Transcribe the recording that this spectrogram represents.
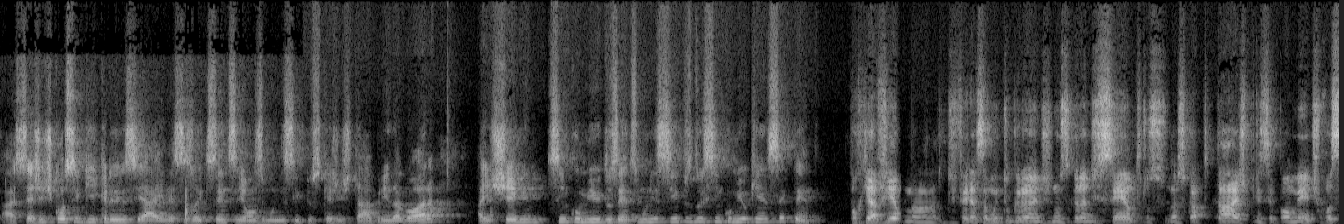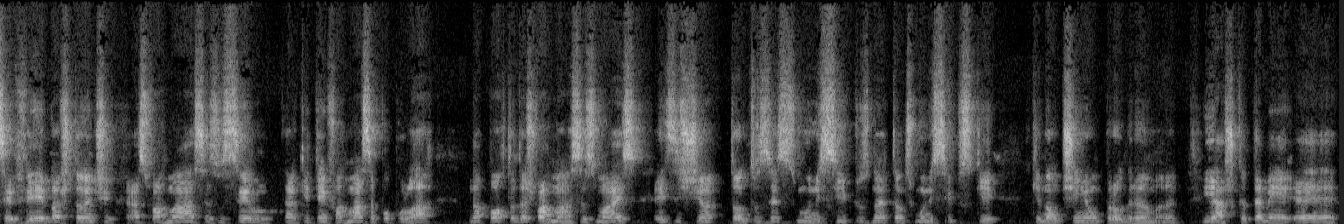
Ah, se a gente conseguir credenciar aí nesses 811 municípios que a gente está abrindo agora, a gente chega em 5.200 municípios dos 5.570. Porque havia uma diferença muito grande nos grandes centros, nas capitais principalmente. Você vê bastante as farmácias, o selo que tem farmácia popular na porta das farmácias, mas existiam tantos esses municípios, né, tantos municípios que, que não tinham o programa. Né? E acho que também é,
